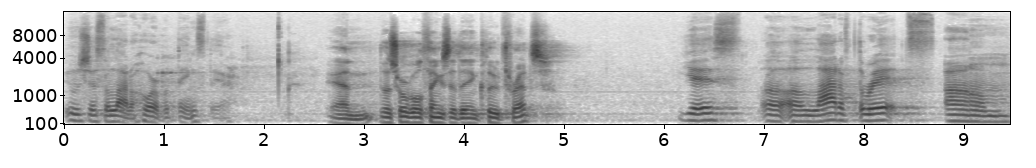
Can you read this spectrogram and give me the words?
It was just a lot of horrible things there. And those horrible things, did they include threats? Yes, a lot of threats, um,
